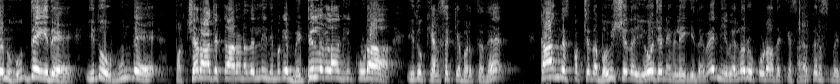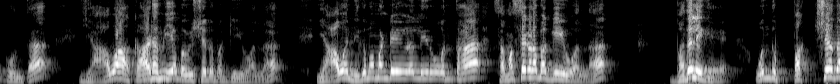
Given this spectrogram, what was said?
ಏನು ಹುದ್ದೆ ಇದೆ, ಇದು ಮುಂದೆ ಪಕ್ಷ ರಾಜಕಾರಣದಲ್ಲಿ ನಿಮಗೆ ಮೆಟ್ಟಿಲುಗಳಾಗಿ ಕೂಡ ಇದು ಕೆಲಸಕ್ಕೆ ಬರ್ತದೆ. ಕಾಂಗ್ರೆಸ್ ಪಕ್ಷದ ಭವಿಷ್ಯದ ಯೋಜನೆಗಳು ಹೇಗಿದ್ದಾವೆ ನೀವೆಲ್ಲರೂ ಕೂಡ ಅದಕ್ಕೆ ಸಹಕರಿಸಬೇಕು ಅಂತ ಯಾವ ಅಕಾಡೆಮಿಯ ಭವಿಷ್ಯದ ಬಗ್ಗೆಯೂ ಅಲ್ಲ, ಯಾವ ನಿಗಮ ಮಂಡಳಿಗಳಲ್ಲಿರುವಂತಹ ಸಮಸ್ಯೆಗಳ ಬಗ್ಗೆಯೂ ಅಲ್ಲ. ಬದಲಿಗೆ ಒಂದು ಪಕ್ಷದ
